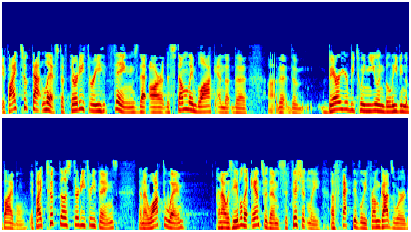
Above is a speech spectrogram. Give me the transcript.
if I took that list of 33 things that are the stumbling block and the, the, uh, the, the barrier between you and believing the Bible, if I took those 33 things and I walked away and I was able to answer them sufficiently, effectively from God's Word,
